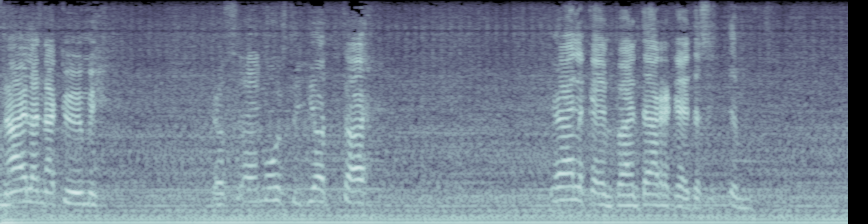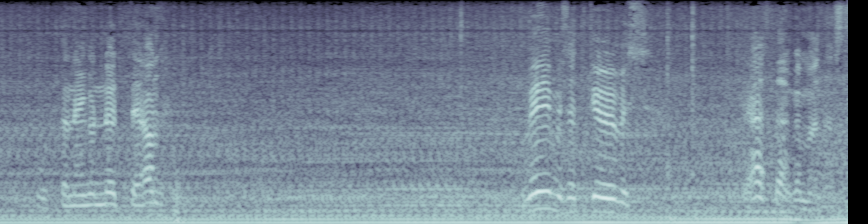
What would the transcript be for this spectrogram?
Näillä näkymi, jos ei muista jotain jälkeenpäin tärkeitä sitten, mutta niin kuin nyt on viimeiset kyyvissä. Päästäänkö mä tästä?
